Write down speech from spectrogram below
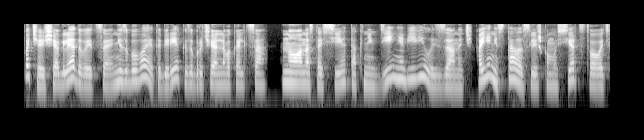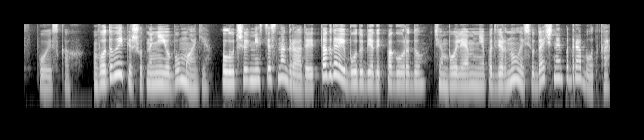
Почаще оглядывается, не забывает оберег из обручального кольца. Но Анастасия так нигде не объявилась за ночь, а я не стала слишком усердствовать в поисках. Вот выпишут на нее бумаги. Лучше вместе с наградой, тогда и буду бегать по городу. Тем более мне подвернулась удачная подработка.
